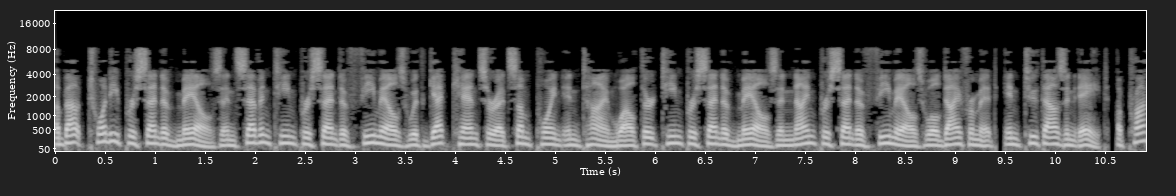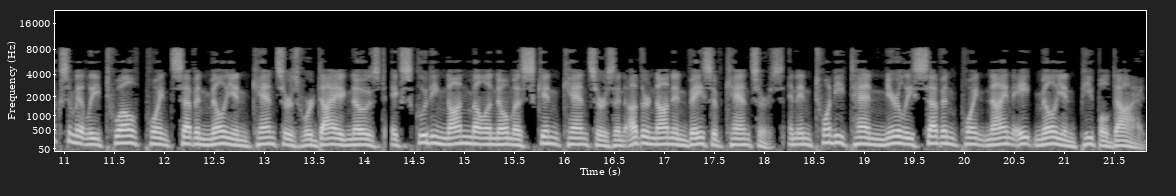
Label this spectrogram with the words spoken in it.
About 20% of males and 17% of females with get cancer at some point in time, while 13% of males and 9% of females will die from it. In 2008, approximately 12.7 million cancers were diagnosed, excluding non-melanoma skin cancers and other non-invasive cancers, and in 2010 nearly 7.98 million people died.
